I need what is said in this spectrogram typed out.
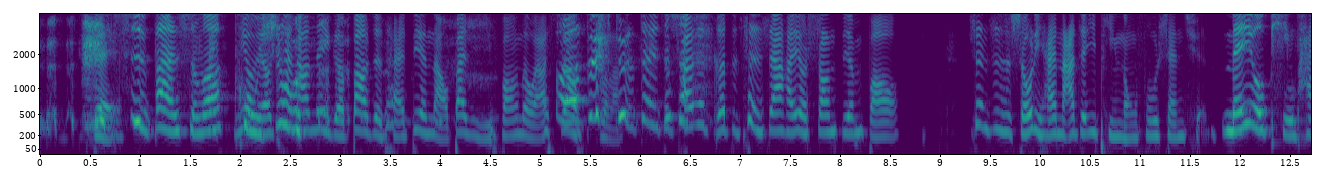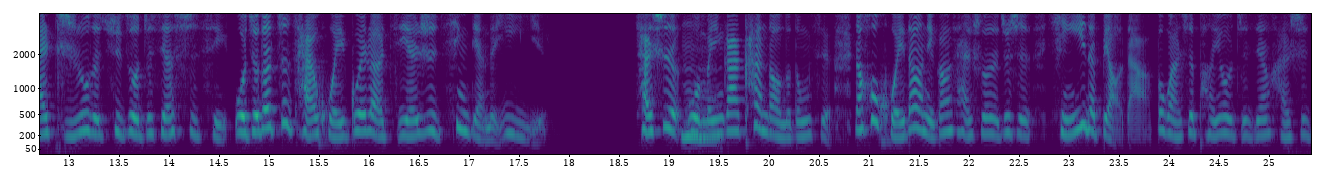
对，去办什么？你有没有看到那个抱着台电脑办乙方的？我要笑 死了！对对对，就穿个格子衬衫，还有双肩包，甚至是手里还拿着一瓶农夫山泉。没有品牌植入的去做这些事情，我觉得这才回归了节日庆典的意义。才是我们应该看到的东西。然后回到你刚才说的，就是情谊的表达，不管是朋友之间，还是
